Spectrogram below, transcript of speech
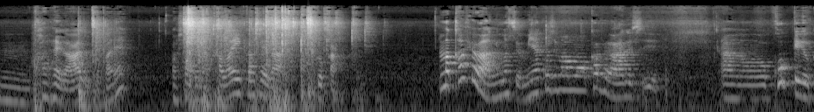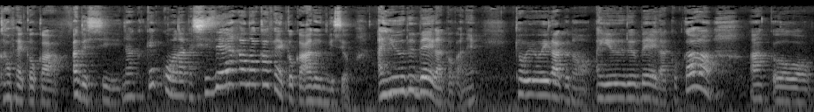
うん、カフェがあるとかね。おしゃれな可愛いカフェがとか。まあカフェはありますよ。宮古島もカフェはあるしあのコッケルカフェとかあるしなんか結構なんか自然派なカフェとかあるんですよ。アユールベーガとかね。東洋医学のアユールベーガとかあと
